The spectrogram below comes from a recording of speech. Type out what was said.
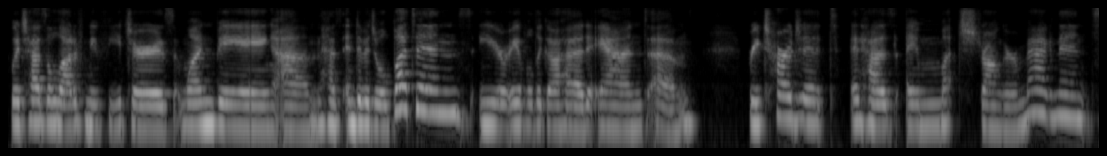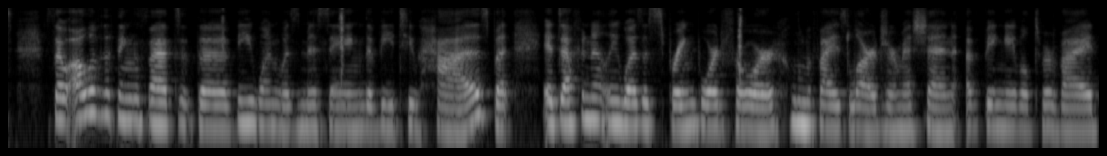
which has a lot of new features. One being um, has individual buttons. You're able to go ahead and um, recharge it. It has a much stronger magnet. So all of the things that the V1 was missing, the V2 has, but it definitely was a springboard for Lumify's larger mission of being able to provide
